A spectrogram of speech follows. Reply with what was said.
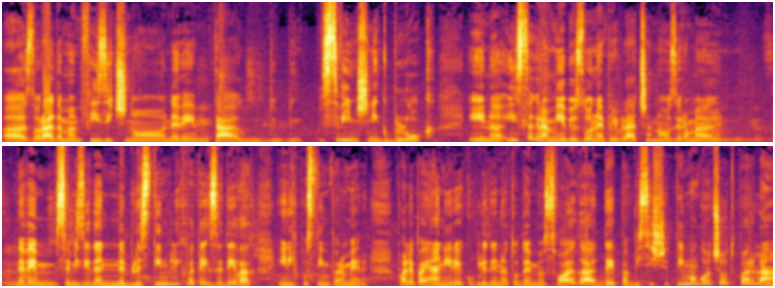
uh, zelo rada imam fizično, ne vem, ta svinčnik, blok. In uh, Instagram je bil zelo neprivlačen, no, oziroma ne vem, se mi zdi, da ne blestim glih v teh zadevah in jih postim primer. Pa je pa Jani rekel, glede na to, da je imel svojega, da pa bi si še ti mogoče odprla.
